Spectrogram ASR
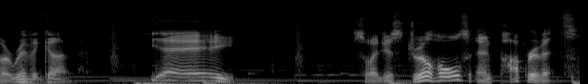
Have a rivet gun. Yay! So I just drill holes and pop rivets.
